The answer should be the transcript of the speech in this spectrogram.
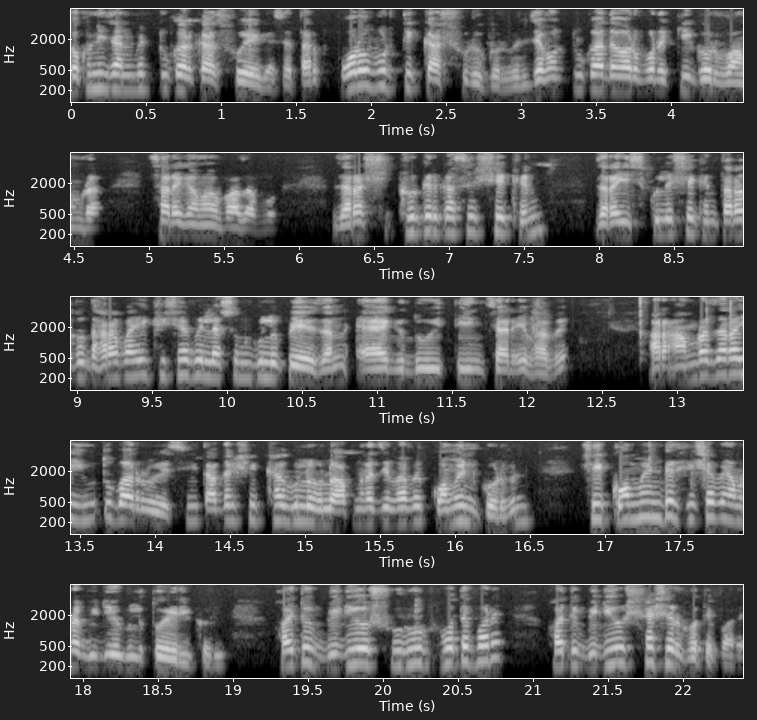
তখনই জানবেন টুকার কাজ হয়ে গেছে। তার পরবর্তী কাজ শুরু করবেন। যেমন টুকা দেওয়ার পরে কি করব আমরা? সারেগামা বাজাবো। যারা শিক্ষকের কাছে শেখেন যারা স্কুলে শেখেন, তারা তো ধারাবাহিক হিসাবে লেসনগুলো পেয়ে যান, এক, দুই, তিন, চার এভাবে। আর আমরা যারা ইউটিউবার রয়েছি, তাদের শিক্ষাগুলো হলো, আপনারা যেভাবে কমেন্ট করবেন, সেই কমেন্টের হিসাবে আমরা ভিডিওগুলো তৈরি করি। হয়তো ভিডিও শুরুর হতে পারে, হয়তো ভিডিও শেষের হতে পারে।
